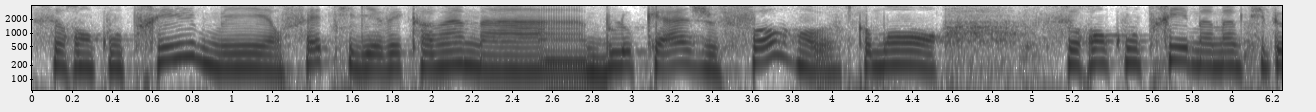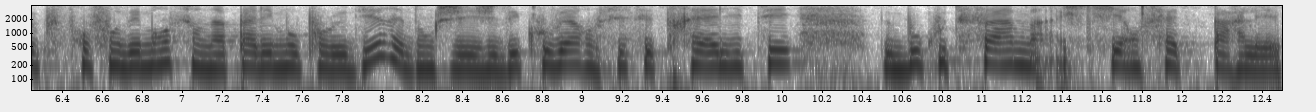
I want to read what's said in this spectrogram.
se rencontrer, mais en fait, il y avait quand même un blocage fort. Comment se rencontrer, même un petit peu plus profondément, si on n'a pas les mots pour le dire. Et donc, j'ai découvert aussi cette réalité de beaucoup de femmes qui, en fait, parlaient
